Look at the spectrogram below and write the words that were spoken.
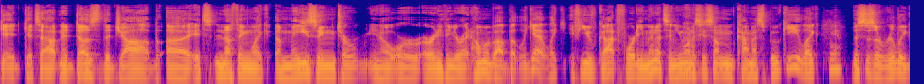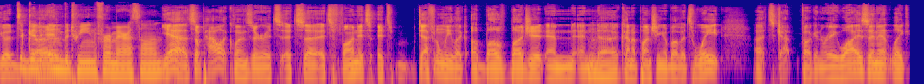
it gets out, and it does the job. Uh, it's nothing like amazing to you know or, or anything to write home about, but like, yeah, like if you've got forty minutes and you want to see something kind of spooky, like Yeah. this is a really good. it's a good uh, in between for a marathon. Yeah, it's a palate cleanser. It's it's uh, it's fun. It's it's definitely like above budget and and Mm-hmm. uh, kind of punching above its weight. Uh, it's got fucking Ray Wise in it. Like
